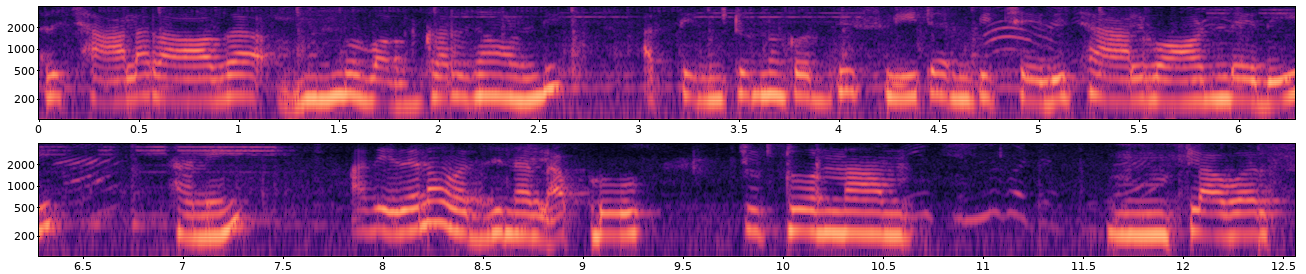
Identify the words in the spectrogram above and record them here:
అది చాలా రాగా ముందు వగ్గరగా ఉండి అది తింటున్న కొద్దీ స్వీట్ అనిపించేది. చాలా బాగుండేది హనీ. అది ఏదైనా ఒరిజినల్. అప్పుడు చుట్టూ ఉన్న ఫ్లవర్స్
